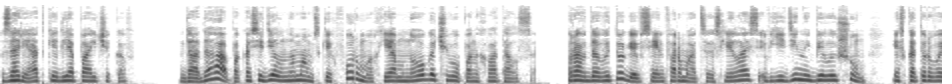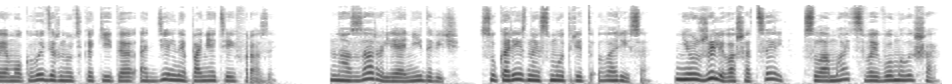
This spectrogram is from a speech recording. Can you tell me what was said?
зарядки для пальчиков. Да-да, пока сидел на мамских форумах, я много чего понахватался. Правда, в итоге вся информация слилась в единый белый шум, из которого я мог выдернуть какие-то отдельные понятия и фразы. «Назар Леонидович», — сукоризной смотрит Лариса, «неужели ваша цель — сломать своего малыша?»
